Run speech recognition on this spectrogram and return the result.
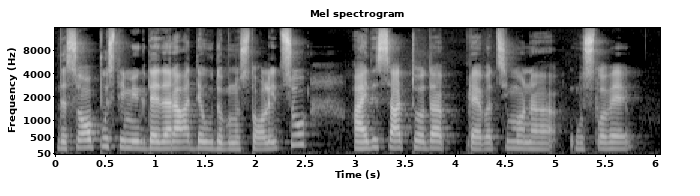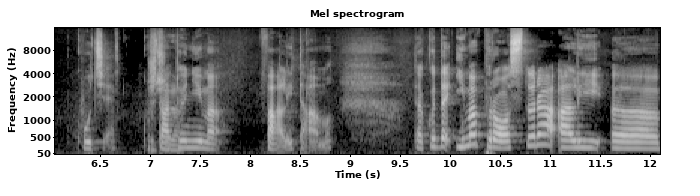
da se opuste, imaju gde da rade udobnu stolicu, ajde sad to da prebacimo na uslove kuće. kuće Šta da. to njima fali tamo. Tako da ima prostora, ali uh,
